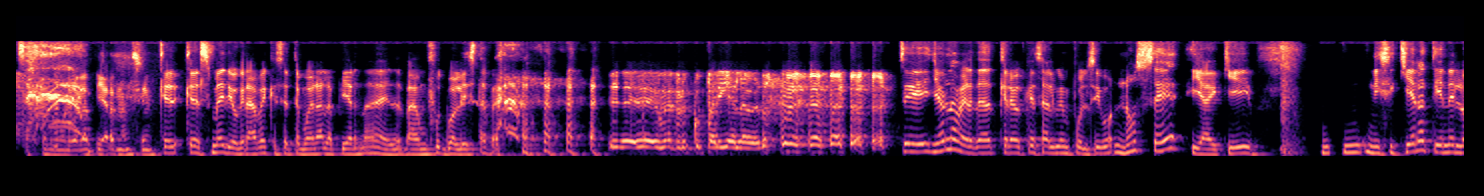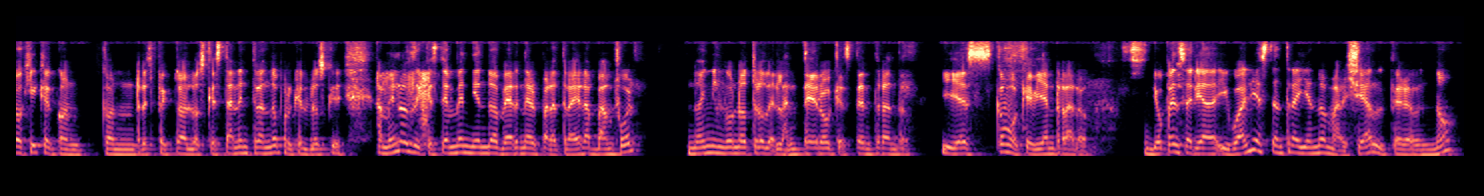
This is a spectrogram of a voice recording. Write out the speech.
Se le murió la pierna, sí. Que, es medio grave que se te muera la pierna eh, va un futbolista. Eh, me preocuparía, la verdad. Sí, yo la verdad creo que es algo impulsivo. No sé, y aquí ni siquiera tiene lógica con, con respecto a los que están entrando, porque los que, a menos de que estén vendiendo a Werner para traer a Bamford, no hay ningún otro delantero que esté entrando. Y es como que bien raro. Yo pensaría, igual ya están trayendo a Marshall, pero no,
